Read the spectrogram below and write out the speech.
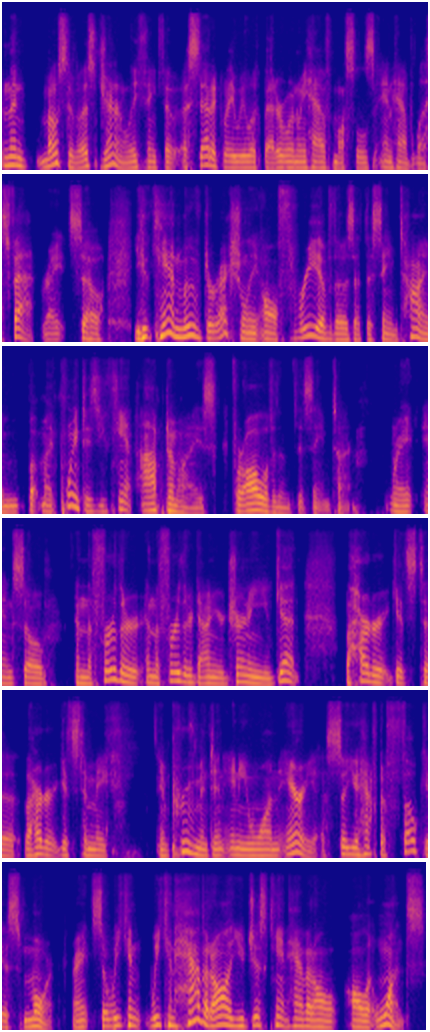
And then most of us generally think that aesthetically we look better when we have muscles and have less fat, right? So you can move directionally all three of those at the same time, but my point is you can't optimize for all of them at the same time, right? And so and the further and the further down your journey you get, the harder it gets to the harder it gets to make improvement in any one area. So you have to focus more right? So we can we can have it all you just can't have it all all at once.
